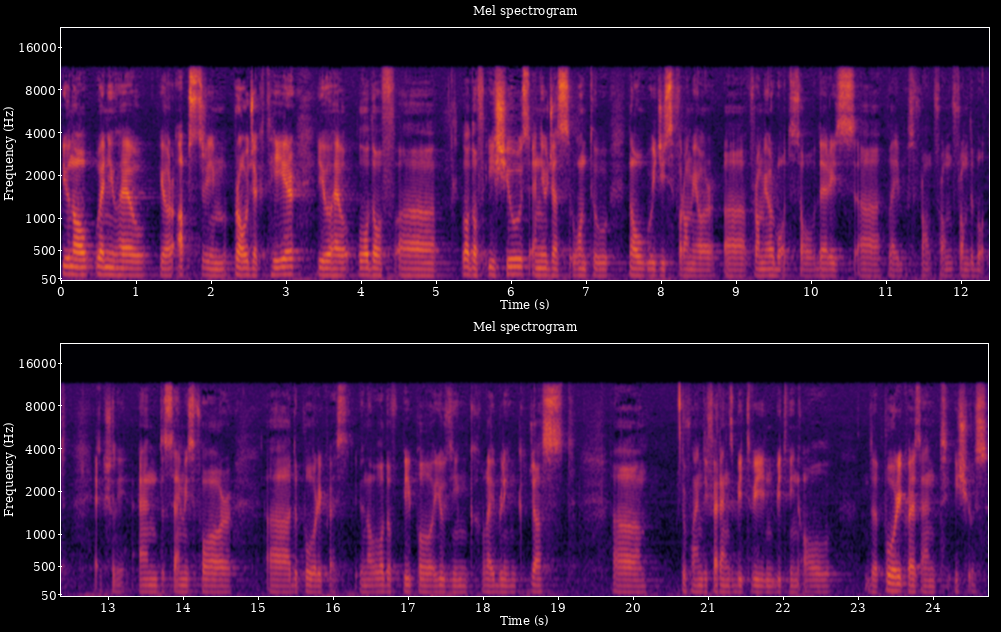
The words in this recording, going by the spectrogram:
you know, when you have your upstream project here, you have a lot of uh, lot of issues and you just want to know which is from your uh, from your bot. So there is uh, labels from, from, from the bot actually. And the same is for the pull request. You know, a lot of people using labeling just um, to find difference between between all the pull requests and issues.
